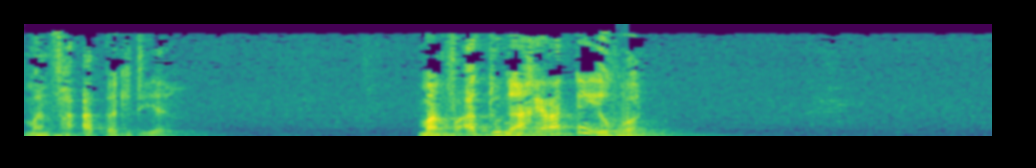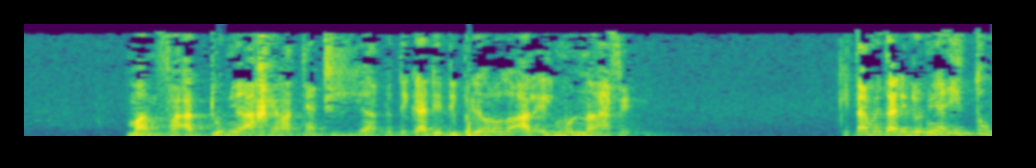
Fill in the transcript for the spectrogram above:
manfaat bagi dia. Manfaat dunia akhiratnya ya Manfaat dunia akhiratnya dia ketika dia diberi oleh Allah al ilmu nafi. Kita minta di dunia itu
